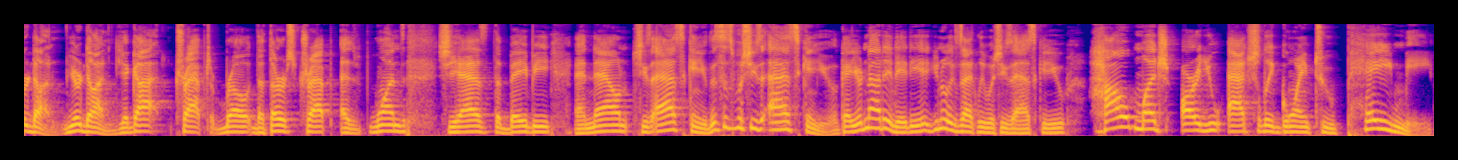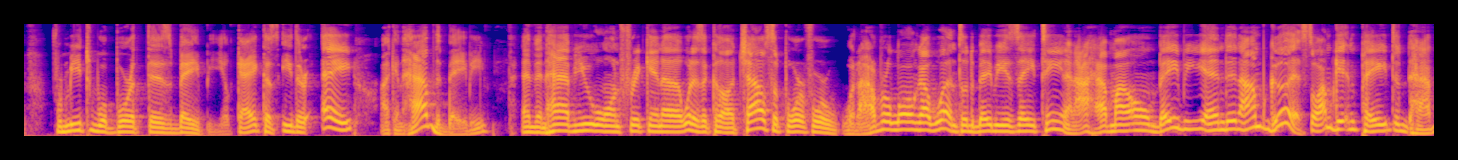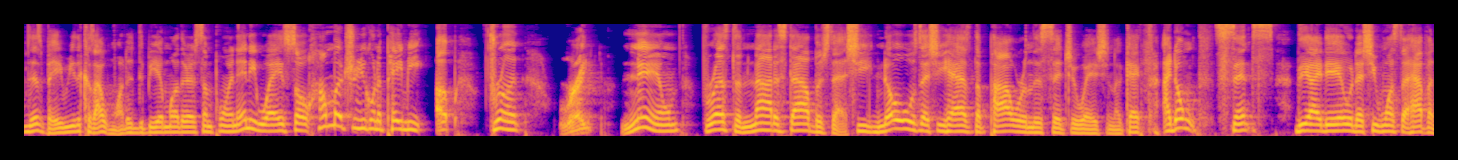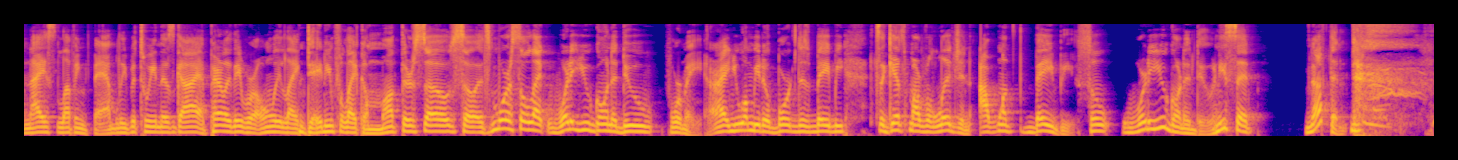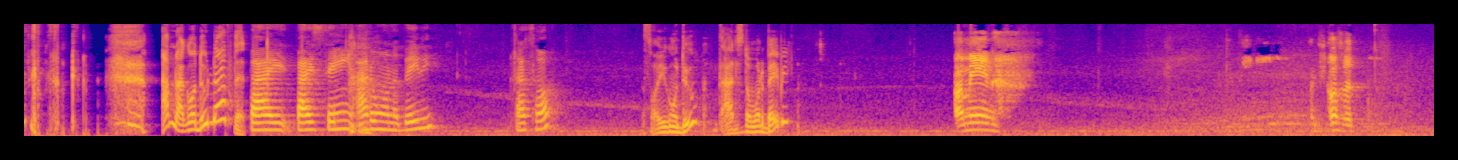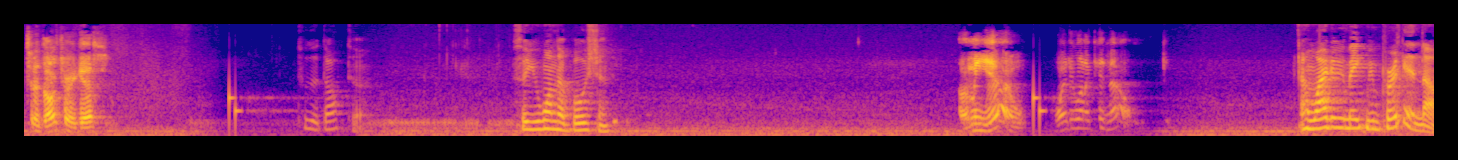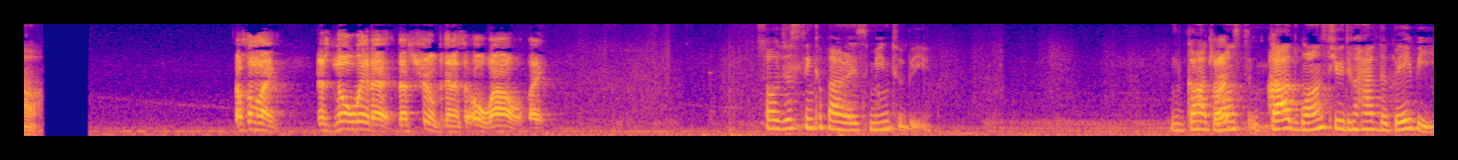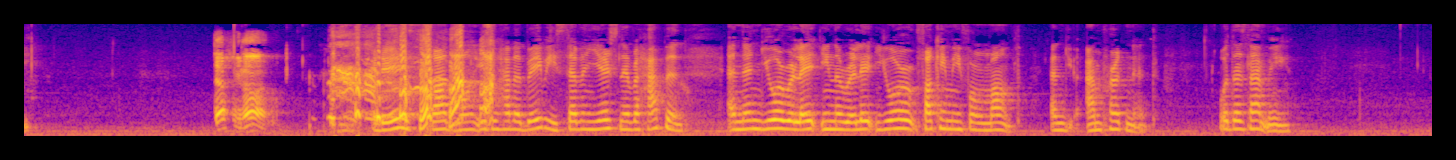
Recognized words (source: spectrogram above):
You're done. You're done. You got trapped, bro. The third trap as one, she has the baby, and now she's asking you. This is what she's asking you. Okay, you're not an idiot. You know exactly what she's asking you. How much are you actually going to pay me for me to abort this baby? Okay, because either A, I can have the baby and then have you on freaking uh what is it called child support for whatever long I want until the baby is 18 and I have my own baby and then I'm good. So I'm getting paid to have this baby because I wanted to be a mother at some point anyway. So how much are you going to pay me up front right now for us to not establish that. She knows that she has the power in this situation, okay? I don't sense the idea that she wants to have a nice, loving family between this guy. Apparently, they were only like dating for like a month or so. So it's more so like, what are you going to do for me? All right, you want me to abort this baby? It's against my religion. I want the baby. So what are you going to do? And he said, nothing. I'm not going to do nothing. By by saying I don't want a baby. That's all. That's all you're going to do? I just don't want a baby? I mean, I could go to the, to the doctor, I guess. To the doctor. So you want abortion? I mean, yeah. Why do you want a kid now? And why do you make me pregnant now? That's I'm like, there's no way that that's true. But then it's like, oh wow, like So just think about it. It's meant to be. God Sorry? wants God wants you to have the baby. definitely not. It is. God wants you to have a baby. Seven years never happened, and then you're relate in a relate. You're fucking me for a month, and I'm pregnant. What does that mean?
